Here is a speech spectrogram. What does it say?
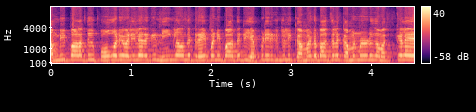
கம்பி பாலத்துக்கு போகக்கூடிய வழியில இருக்கு. நீங்களும் வந்து ட்ரை பண்ணி பார்த்துட்டு எப்படி இருக்குன்னு சொல்லி கமெண்ட் பாக்ஸ்ல கமெண்ட் பண்ணுங்க மக்களே.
